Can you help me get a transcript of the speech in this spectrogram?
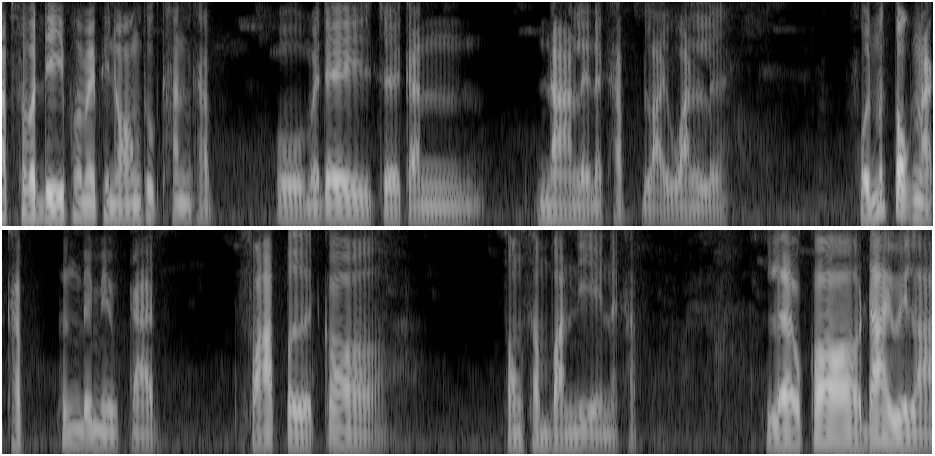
ราบสวัสดีพ่อแม่พี่น้องทุกท่านครับ โอ้ไม่ได้เจอกันนานเลยนะครับ หลายวันเลย ฝนมันตกหนักครับ เพิ่งได้มีโอกาสฟ้าเปิดก็สองสามวันนี้เองนะครับ แล้วก็ได้เวลา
